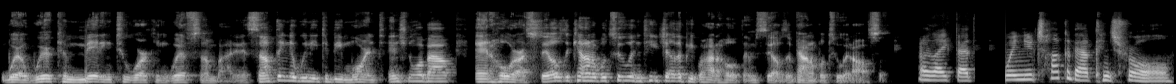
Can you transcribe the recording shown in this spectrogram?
where we're committing to working with somebody. And it's something that we need to be more intentional about and hold ourselves accountable to and teach other people how to hold themselves accountable to it also. I like that. When you talk about control,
